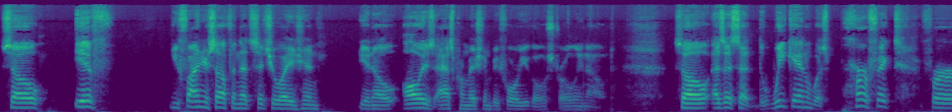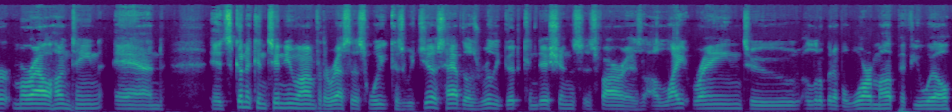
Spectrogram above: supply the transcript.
So if you find yourself in that situation, you know, always ask permission before you go strolling out. So, as I said, the weekend was perfect for morel hunting, and it's going to continue on for the rest of this week because we just have those really good conditions as far as a light rain to a little bit of a warm up, if you will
